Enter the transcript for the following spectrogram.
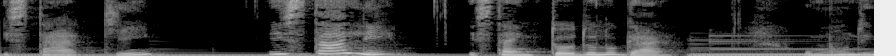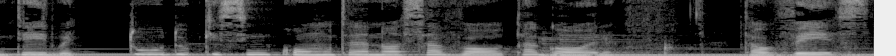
está aqui e está ali, está em todo lugar. O mundo inteiro é tudo que se encontra à nossa volta agora. Talvez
